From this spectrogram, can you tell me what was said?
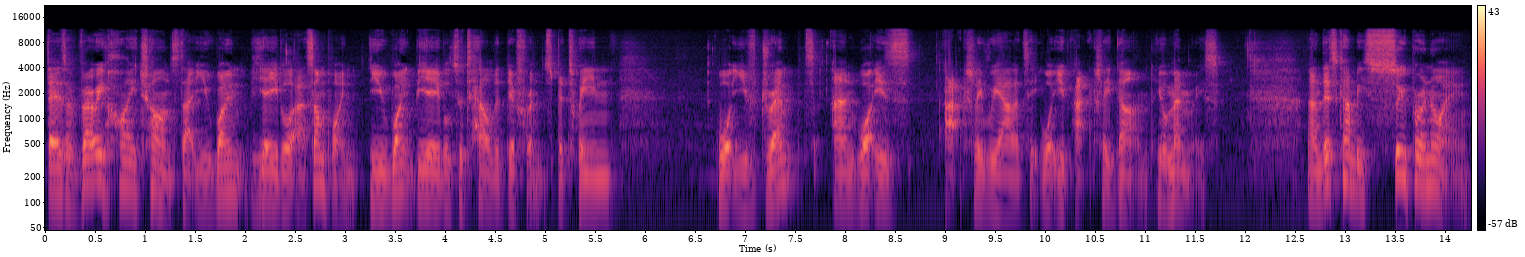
there's a very high chance that you won't be able, at some point, you won't be able to tell the difference between what you've dreamt and what is actually reality, what you've actually done, your memories. And this can be super annoying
